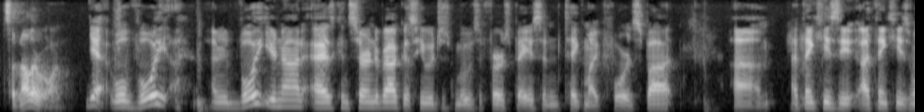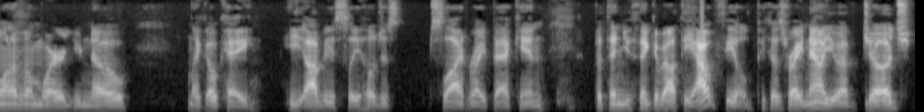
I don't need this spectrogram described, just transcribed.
it's another one. Yeah, well, Voit. I mean, Voit, you're not as concerned about because he would just move to first base and take Mike Ford's spot. Um, I think he's the. I think he's one of them where you know, like, okay, he obviously he'll just slide right back in. But then you think about the outfield because right now you have Judge,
